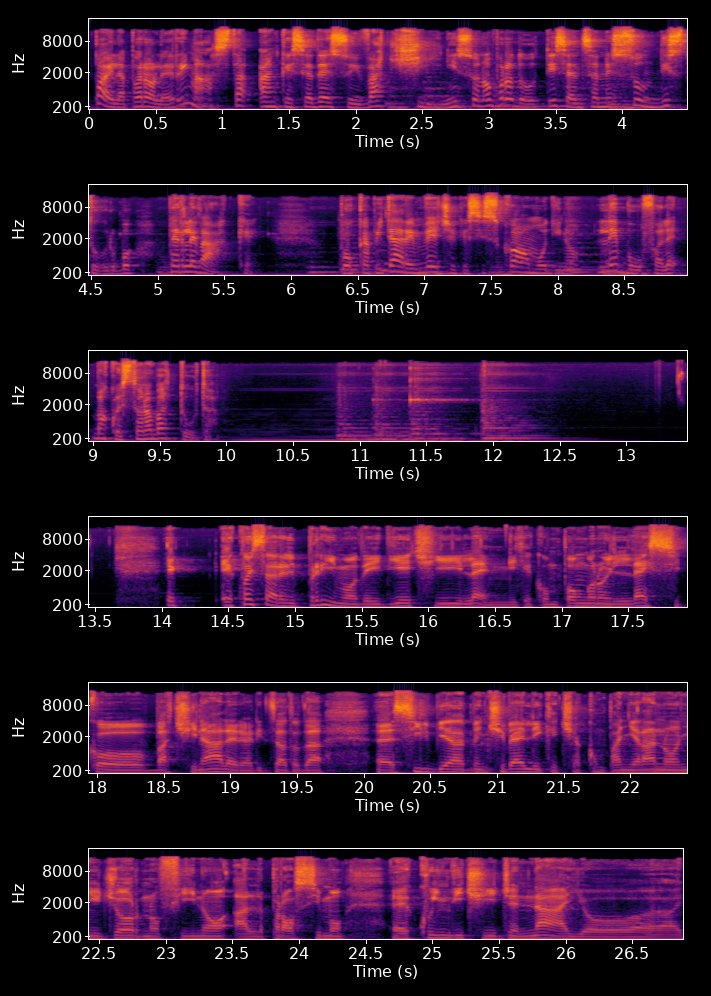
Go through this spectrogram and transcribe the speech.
Poi la parola è rimasta, anche se adesso i vaccini sono prodotti senza nessun disturbo per le vacche. Può capitare invece che si scomodino le bufale, ma questa è una battuta. E questo era il primo dei dieci lemmi che compongono il lessico vaccinale realizzato da eh, Silvia Bencivelli che ci accompagneranno ogni giorno fino al prossimo eh, 15 gennaio. Eh,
